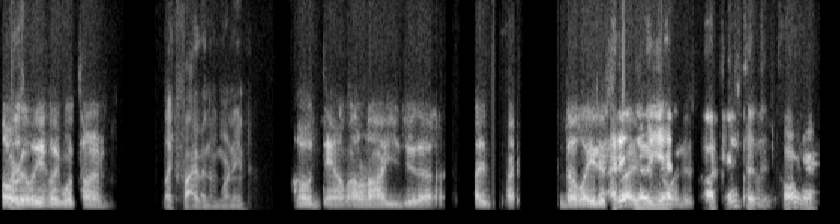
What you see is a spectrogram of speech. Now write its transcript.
oh, Where's- really? Like what time? Like five in the morning. Oh, damn. I don't know how you do that. I, I the latest I didn't know you had joined is Walk into the corner.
